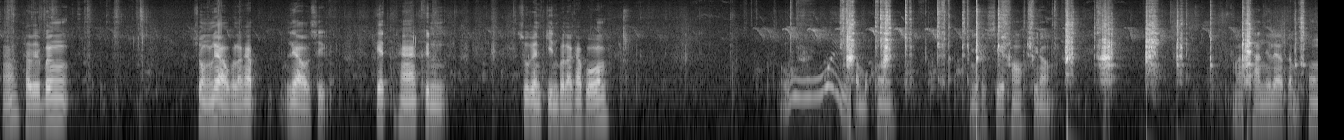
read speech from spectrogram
เอาถ้าไปเบิ่งช่วงแล้วพุ่นล่ะครับแล้วสิเฮ็ดหาขึ้น สู้กันกินพุ่นล่ะครับผมโอ้ยตำบกฮงนี่จะเสียบเฮาพี่น้องมาทันอยู่แล้วตำบกฮง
